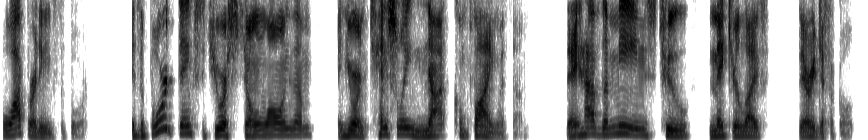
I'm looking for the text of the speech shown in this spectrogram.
cooperating with the board if the board thinks that you are stonewalling them and you're intentionally not complying with them they have the means to make your life very difficult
